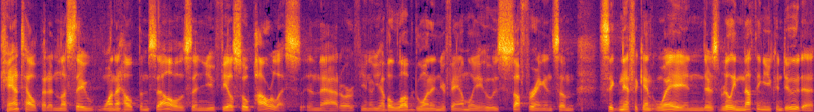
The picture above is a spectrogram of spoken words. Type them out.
can't help it unless they want to help themselves, and you feel so powerless in that. Or if you know you have a loved one in your family who is suffering in some significant way, and there's really nothing you can do to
